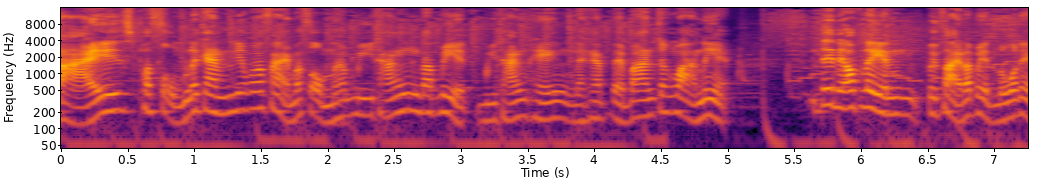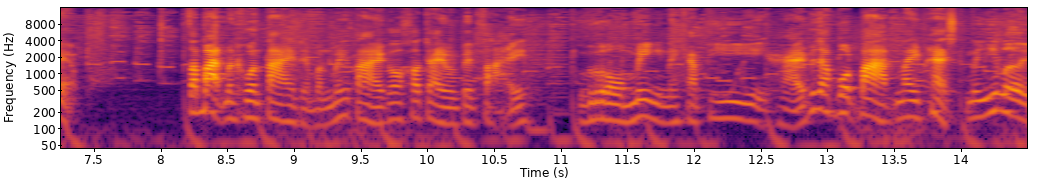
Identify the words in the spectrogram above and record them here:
สายผสมแล้วกันเรียกว่าสายผสมนะครับมีทั้งดาเมจมีทั้งแทงนะครับ แต่บ้านจังหวะเนี่ยเล่นในออฟเลนเป็นสายดาเมจล้วนเนี่ยสะบัดมันควรตายแต่มันไม่ตายก็เข้าใจมันเป็นสายโรมิงนะครับที่หายไปจากบทบาทในแพทชนี้เลย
